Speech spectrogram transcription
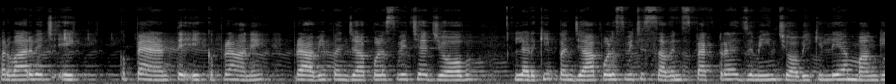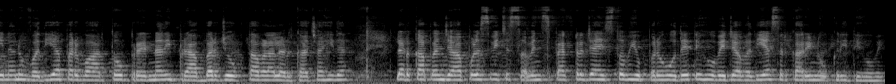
ਪਰਿਵਾਰ ਵਿੱਚ ਇੱਕ ਭੈਣ ਤੇ ਇੱਕ ਭਰਾ ਨੇ, ਭਰਾ ਵੀ ਪੰਜਾਬ ਪੁਲਿਸ ਵਿੱਚ ਹੈ, ਜੌਬ ਲੜਕੀ ਪੰਜਾਬ ਪੁਲਿਸ ਵਿੱਚ ਸਬ ਇੰਸਪੈਕਟਰ ਹੈ। ਜ਼ਮੀਨ 24 ਕਿੱਲੇ ਆ। ਮੰਗ ਇਹਨਾਂ ਨੂੰ ਵਧੀਆ ਪਰਿਵਾਰ ਤੋਂ ਪ੍ਰੇਰਣਾ ਦੀ ਬਰਾਬਰ ਯੋਗਤਾ ਵਾਲਾ ਲੜਕਾ ਚਾਹੀਦਾ ਲੜਕਾ ਪੰਜਾਬ ਪੁਲਿਸ ਵਿੱਚ ਸਬ ਇੰਸਪੈਕਟਰ ਜਾਂ ਇਸ ਤੋਂ ਵੀ ਉੱਪਰ ਅਹੁਦੇ ਤੇ ਹੋਵੇ ਜਾਂ ਵਧੀਆ ਸਰਕਾਰੀ ਨੌਕਰੀ ਤੇ ਹੋਵੇ।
